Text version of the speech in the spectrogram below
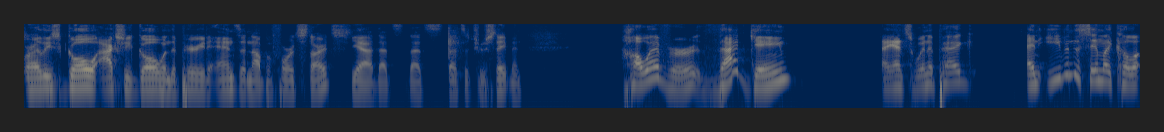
or at least go actually go when the period ends and not before it starts. Yeah, that's that's that's a true statement. However, that game against Winnipeg, and even the same like Col-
